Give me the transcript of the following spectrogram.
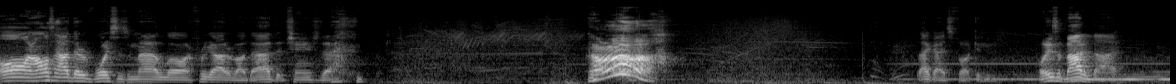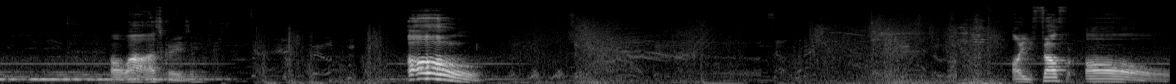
Oh, and I also had their voices mad low. I forgot about that. I had to change that. that guy's fucking... Well, he's about to die. Oh, wow, that's crazy. Oh! Oh, you fell for- Oh.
